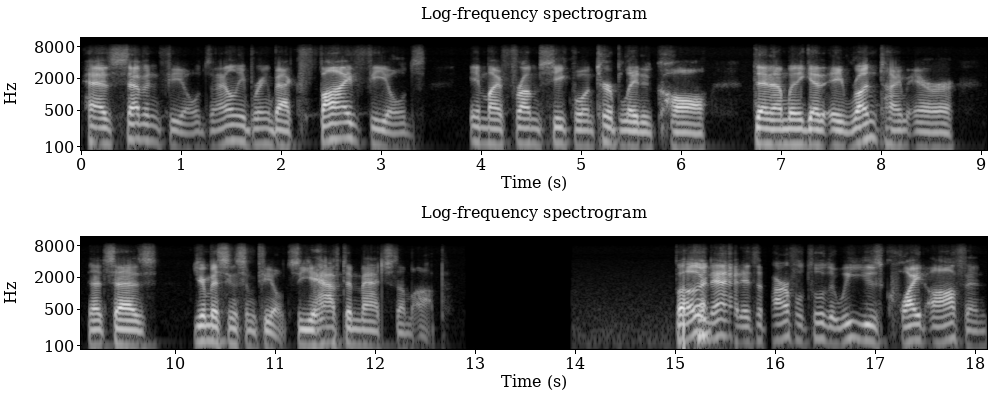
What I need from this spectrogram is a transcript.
has seven fields and I only bring back five fields in my from SQL interpolated call, then I'm going to get a runtime error that says you're missing some fields. So you have to match them up. But other than that, it's a powerful tool that we use quite often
